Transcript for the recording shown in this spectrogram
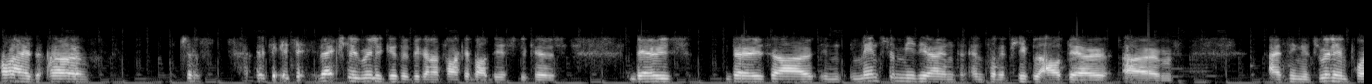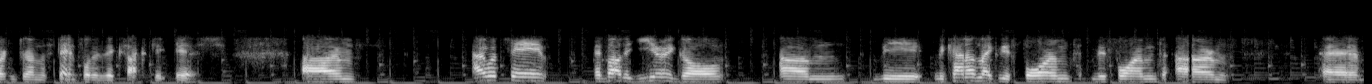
All right. Uh, just it's, it's, it's actually really good that we're going to talk about this because there is there is uh, in mainstream media and and for the people out there, um, I think it's really important to understand what it exactly is. Um, I would say about a year ago, um, we we kind of like we formed we formed um, a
